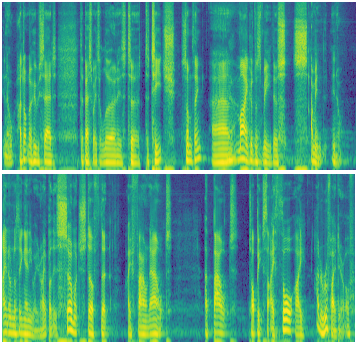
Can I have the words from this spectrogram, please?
you know, I don't know who said the best way to learn is to to teach something, and Yeah. my goodness me, there's I mean, you know, I know nothing anyway, right? But there's so much stuff that I found out about topics that I thought I had a rough idea of.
